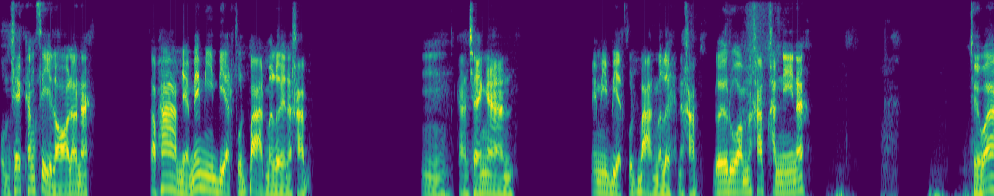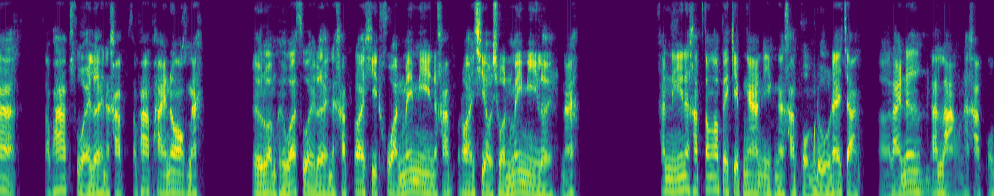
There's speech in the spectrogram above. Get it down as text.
ผมเช็คทั้งสี่ล้อแล้วนะสภาพเนี่ยไม่มีเบียดฟุตบาทมาเลยนะครับ อืม การใช้งาน ไม่มีเบียดฟุตบาทมาเลยนะครับ โดยรวมนะครับคันนี้นะ ถือว่าสภาพสวยเลยนะครับ สภาพภายนอกนะ โดยรวมถือว่าสวยเลยนะครับ รอยขีดข่วนไม่มีนะครับ รอยเฉียวชนไม่มีเลยนะคันนี้นะครับต้องเอาไปเก็บงานอีกนะครับ ผมดูได้จากไลเนอร์ด้านหลังนะครับ ผม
